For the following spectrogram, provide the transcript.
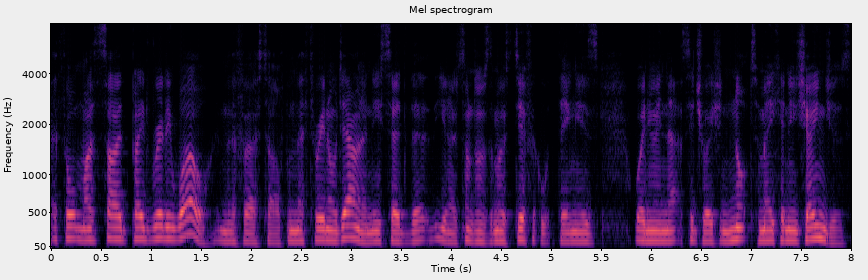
I thought my side played really well in the first half when they're 3 0 down. And he said that, you know, sometimes the most difficult thing is when you're in that situation not to make any changes.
